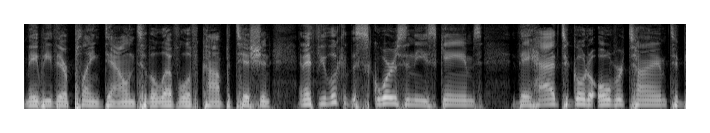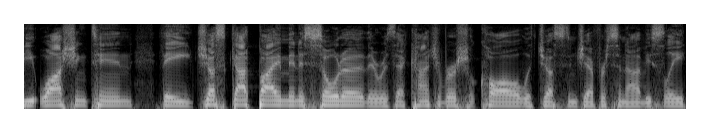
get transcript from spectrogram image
Maybe they're playing down to the level of competition. And if you look at the scores in these games, they had to go to overtime to beat Washington. They just got by Minnesota. There was that controversial call with Justin Jefferson, obviously.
